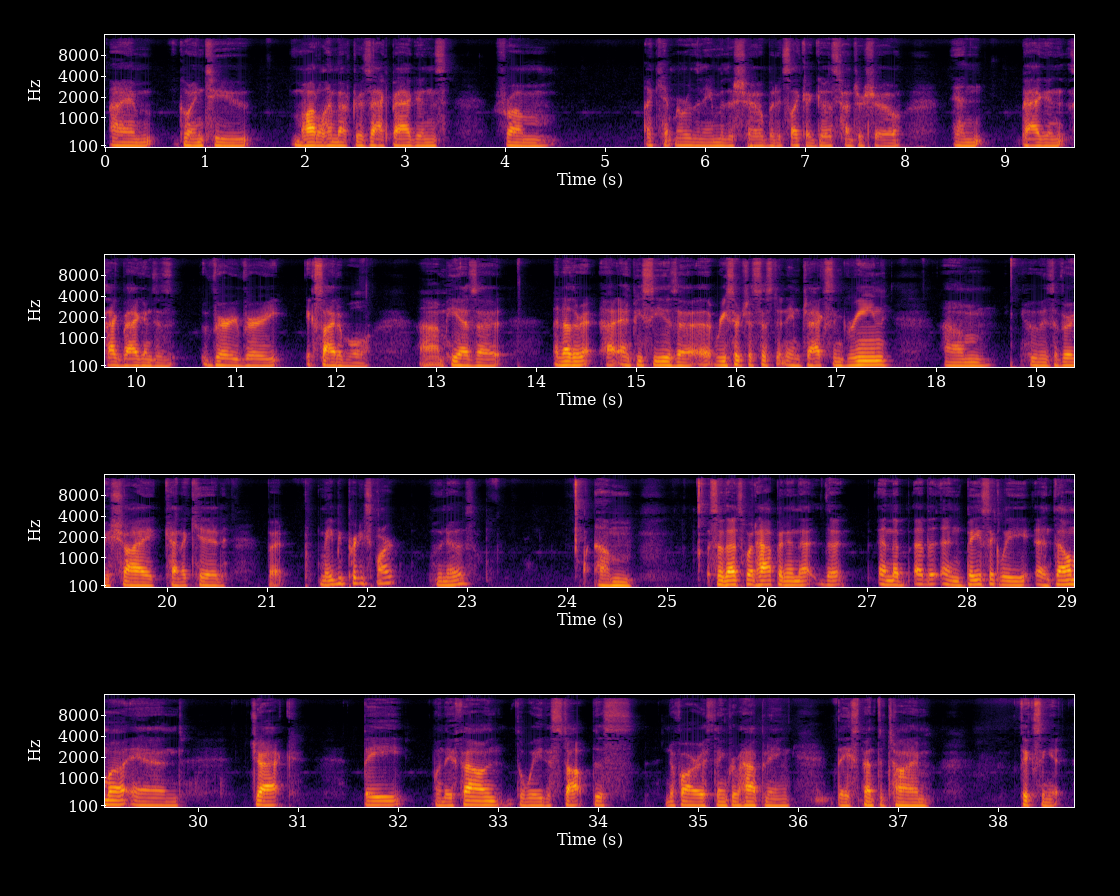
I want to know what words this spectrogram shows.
I'm going to model him after Zak Bagans from, I can't remember the name of the show, but it's like a ghost hunter show. And Bagans, Zak Bagans is very, very excitable. Um, he has a another uh, NPC is a, research assistant named Jackson Green, um, who is a very shy kind of kid, but maybe pretty smart. Who knows? Um, so that's what happened in that the and the and basically and Thelma and Jack they when they found the way to stop this nefarious thing from happening they spent the time fixing it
